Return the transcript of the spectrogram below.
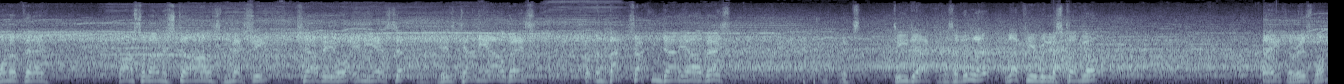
one of their Barcelona stars, Messi, Xavi or Iniesta. Here's Dani Alves. Got them backtracking, Dani Alves. It's Didac, He's a little lucky with his Espanyol. Hey, there is one.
